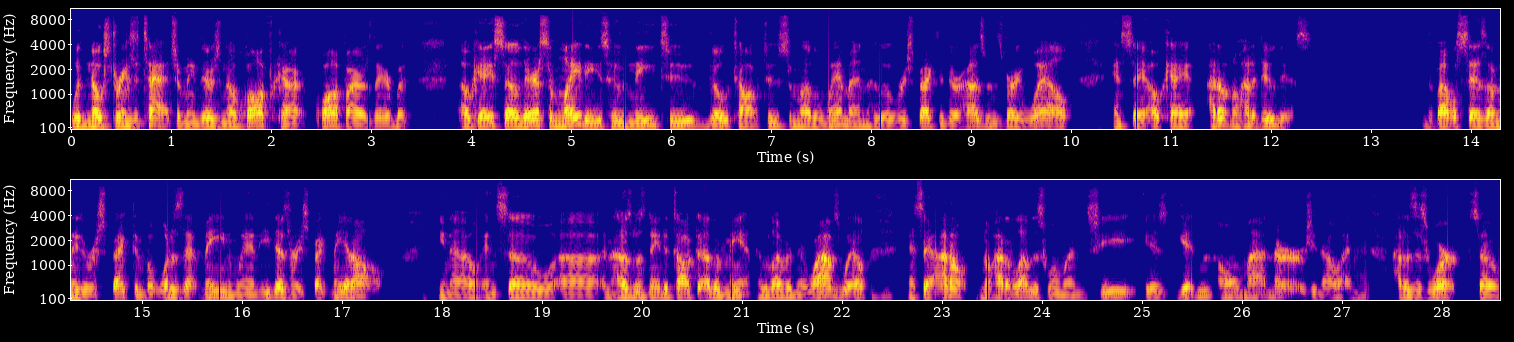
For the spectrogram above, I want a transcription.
with no strings attached. I mean, there's no qualifier qualifiers there, but okay, so there are some ladies who need to go talk to some other women who have respected their husbands very well, and say, okay, I don't know how to do this. The Bible says I need to respect him, but what does that mean when he doesn't respect me at all? you know and so uh and husbands need to talk to other men who love their wives well and say i don't know how to love this woman she is getting on my nerves you know and Right. how does this work so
